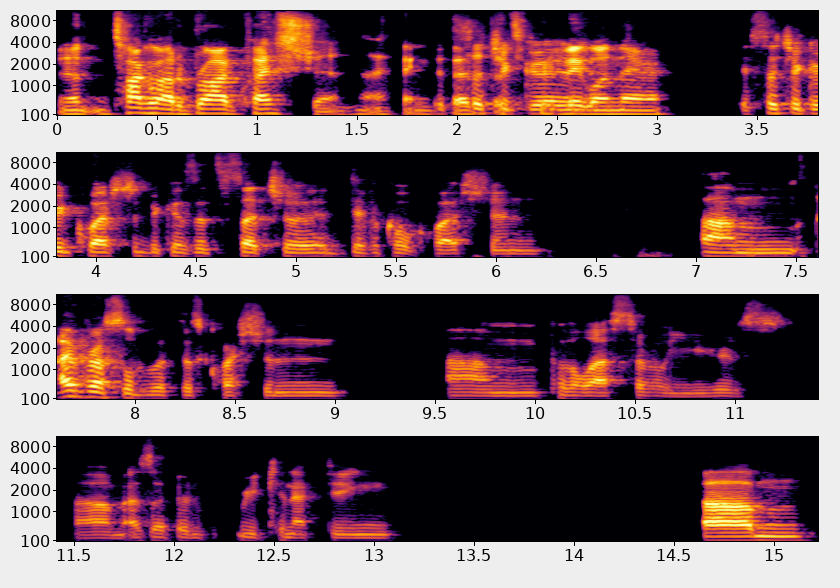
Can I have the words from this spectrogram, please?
You know, talk about a broad question. I think that, that's, that's a good, big one there it's such a good question because it's such a difficult question. Um, I've wrestled with this question um, for the last several years um, as I've been reconnecting. Um,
